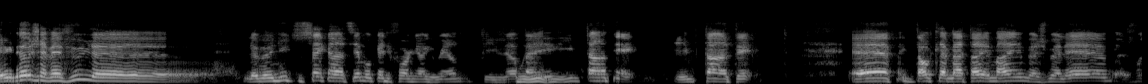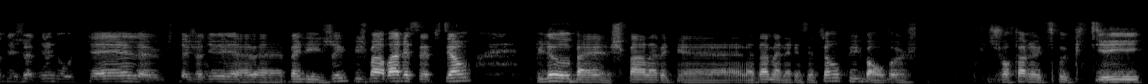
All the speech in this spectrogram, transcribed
Et là, j'avais vu le, le menu du 50e au California Grill. Puis là, ben, Oui. il me tentait. Il me tentait. Euh, que donc, le matin même, je me lève, je vais déjeuner à l'hôtel, un petit déjeuner euh, bien léger, puis je vais à la réception. Puis là, ben, je parle avec euh, la dame à la réception, puis bon, ben, je, je vais faire un petit peu pitié.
